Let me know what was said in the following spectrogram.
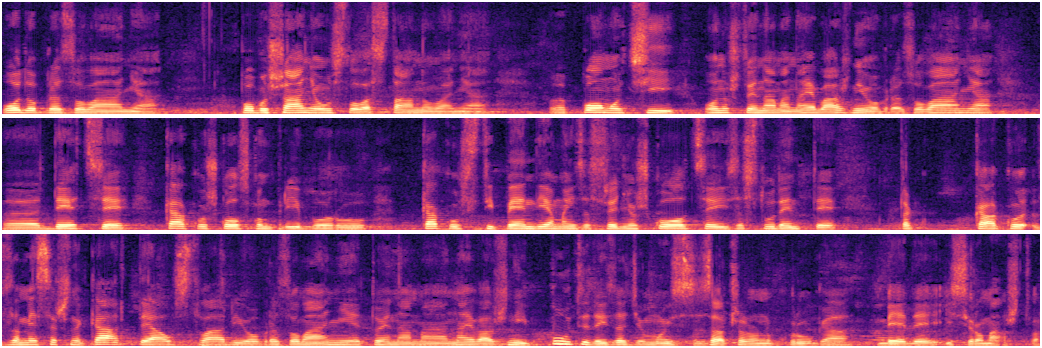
od obrazovanja, poboljšanja uslova stanovanja, e, pomoći, ono što je nama najvažnije, obrazovanja e, dece, kako u školskom priboru, kako u stipendijama i za srednjoškolce i za studente, tako kako za mesečne karte, a u stvari obrazovanje, to je nama najvažniji put da izađemo iz začaranog kruga bede i siromaštva.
